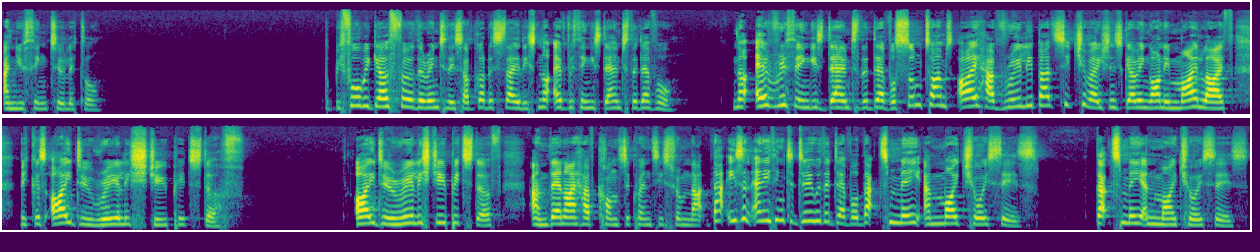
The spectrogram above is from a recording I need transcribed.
and you think too little. But before we go further into this, I've got to say this not everything is down to the devil. Not everything is down to the devil. Sometimes I have really bad situations going on in my life because I do really stupid stuff. I do really stupid stuff, and then I have consequences from that. That isn't anything to do with the devil. That's me and my choices. That's me and my choices.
